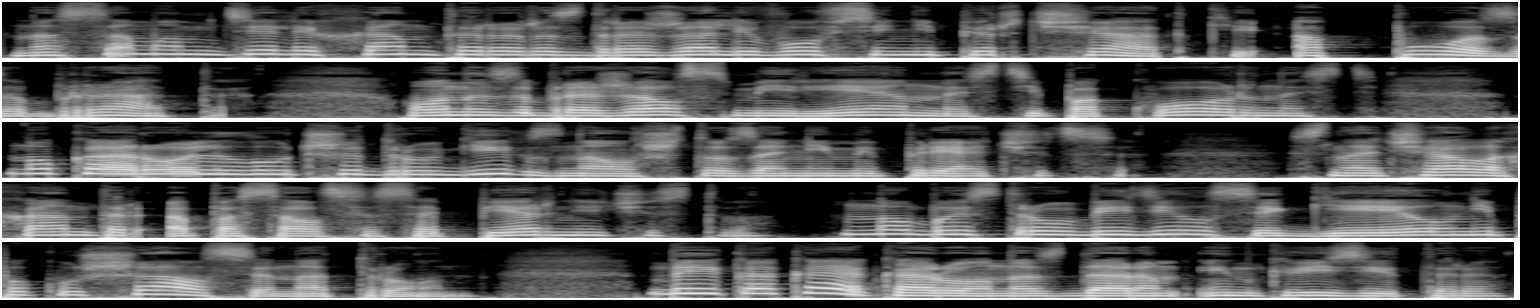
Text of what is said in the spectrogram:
На самом деле Хантера раздражали вовсе не перчатки, а поза брата. Он изображал смиренность и покорность, но король лучше других знал, что за ними прячется. Сначала Хантер опасался соперничества, но быстро убедился, Гейл не покушался на трон. Да и какая корона с даром инквизитора?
